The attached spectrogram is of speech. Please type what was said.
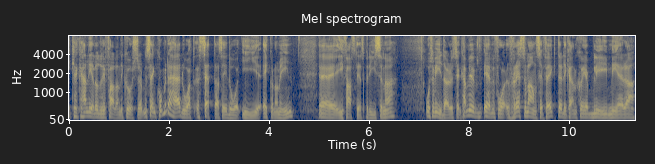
vilket kan leda till fallande kurser. Men sen kommer det här då att sätta sig då i ekonomin, eh, i fastighetspriserna. och så vidare. Sen kan vi även få resonanseffekter. Det kanske blir mera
